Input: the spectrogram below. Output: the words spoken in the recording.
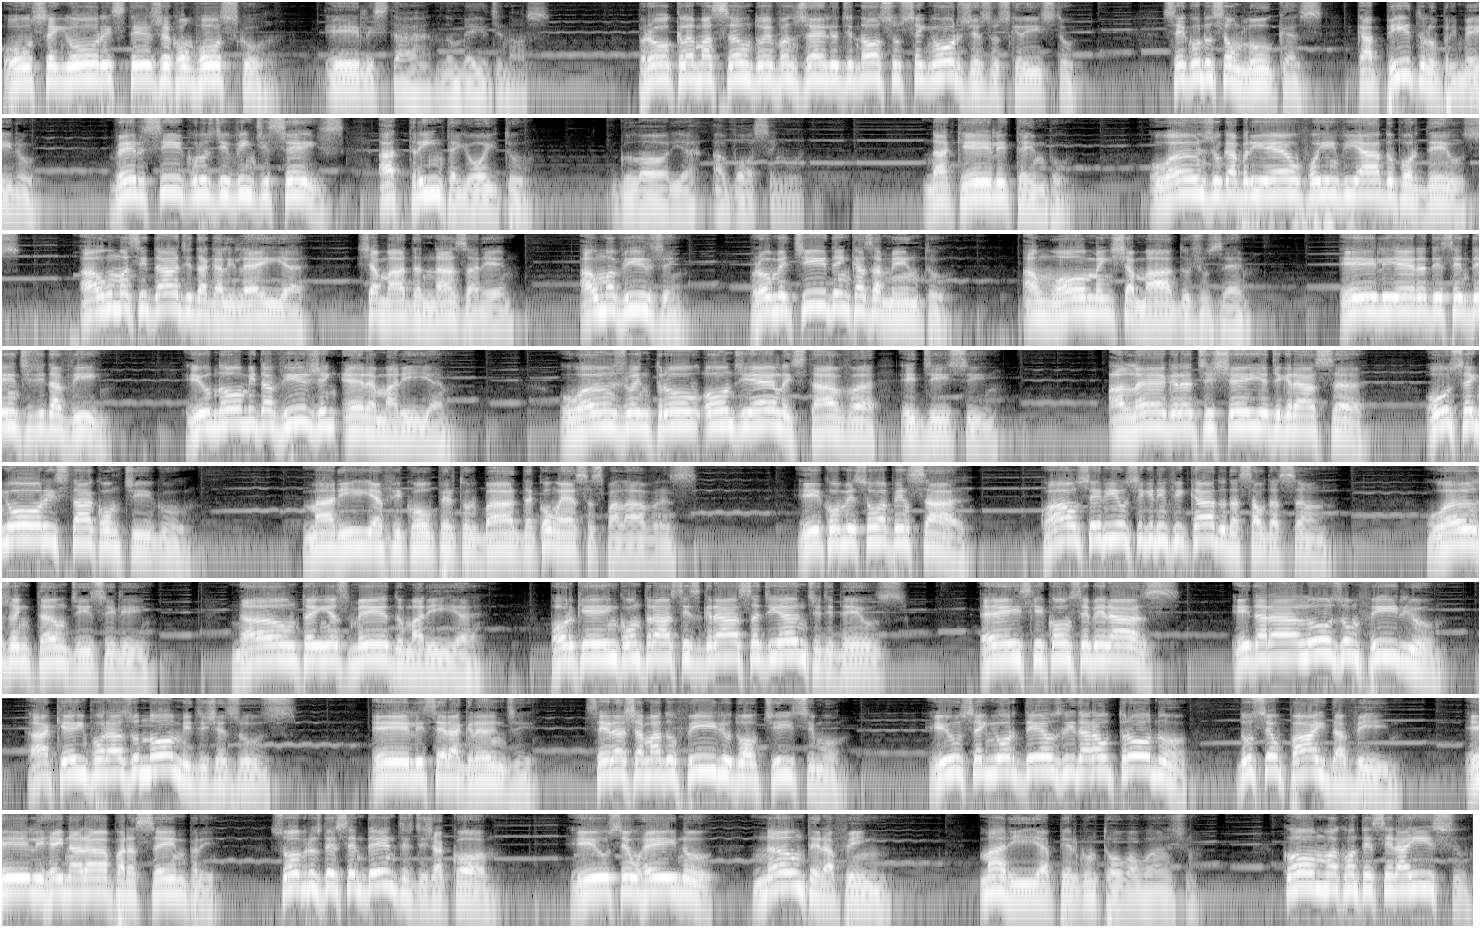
O Senhor esteja convosco, Ele está no meio de nós. Proclamação do Evangelho de Nosso Senhor Jesus Cristo, segundo São Lucas, capítulo 1, versículos de 26 a 38. Glória a Vós, Senhor. Naquele tempo, o anjo Gabriel foi enviado por Deus a uma cidade da Galileia chamada Nazaré, a uma virgem prometida em casamento a um homem chamado José. Ele era descendente de Davi e o nome da virgem era Maria. O anjo entrou onde ela estava e disse: Alegra-te, cheia de graça o Senhor está contigo. Maria ficou perturbada com essas palavras e começou a pensar qual seria o significado da saudação. O anjo então disse-lhe: Não tenhas medo, Maria, porque encontrastes graça diante de Deus. Eis que conceberás e dará à luz um filho a quem porás o nome de Jesus. Ele será grande, será chamado Filho do Altíssimo, e o Senhor Deus lhe dará o trono do seu pai Davi. Ele reinará para sempre sobre os descendentes de Jacó, e o seu reino não terá fim. Maria perguntou ao anjo: Como acontecerá isso?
